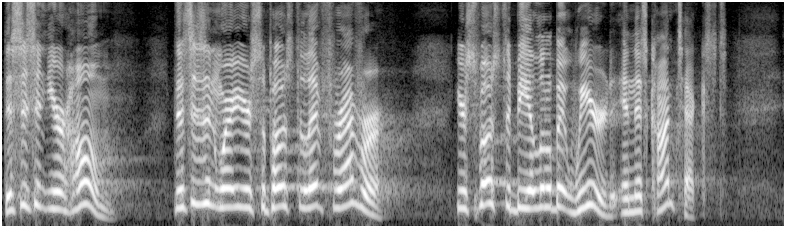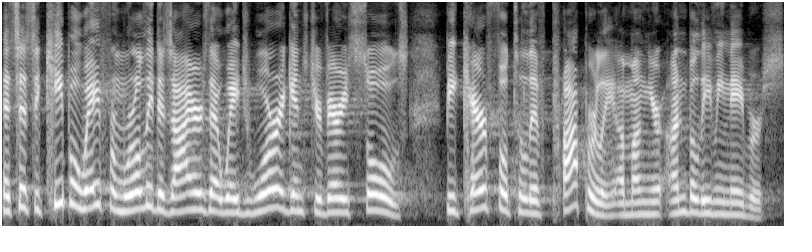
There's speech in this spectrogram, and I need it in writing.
This isn't your home. This isn't where you're supposed to live forever. You're supposed to be a little bit weird in this context. It says to keep away from worldly desires that wage war against your very souls. Be careful to live properly among your unbelieving neighbors.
